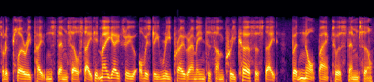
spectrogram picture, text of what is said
sort of pluripotent stem cell state? It may go through obviously reprogramming to some precursor state, but not back to a stem cell.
